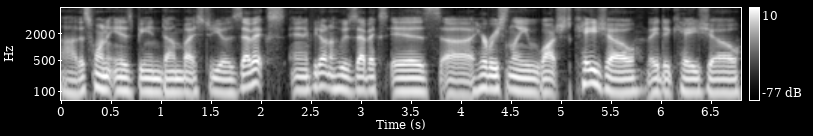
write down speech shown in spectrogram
Uh, this one is being done by Studio Xebec, and if you don't know who Xebec is, uh, here recently we watched Keijo. They did Keijo,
